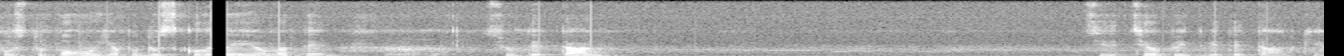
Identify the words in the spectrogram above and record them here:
поступово я буду склеювати цю деталь, ці, ці обидві детальки.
